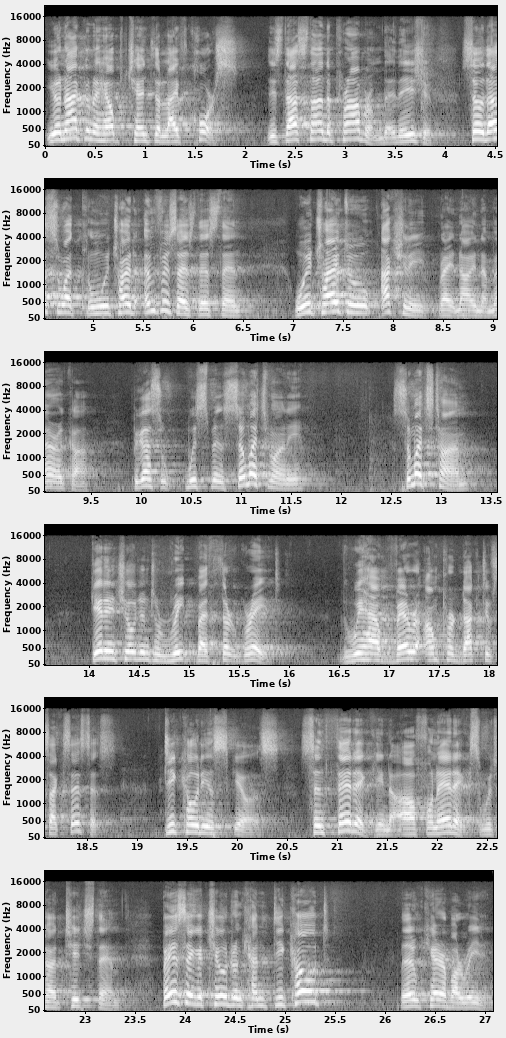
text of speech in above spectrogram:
you're not going to help change their life course. It's, that's not the problem, the, the issue. So that's what, when we try to emphasize this then, we try to actually, right now in America, because we spend so much money, so much time getting children to read by third grade, we have very unproductive successes. Decoding skills, synthetic you know, uh, phonetics, which I teach them. Basically, children can decode, they don't care about reading.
